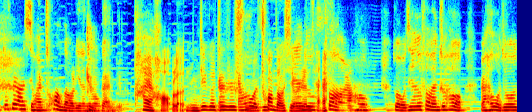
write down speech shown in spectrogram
就非常喜欢创造力的那种感觉，太好了，你这个就是属于创造型人才。放，然后对我今天都放完之后，然后我就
